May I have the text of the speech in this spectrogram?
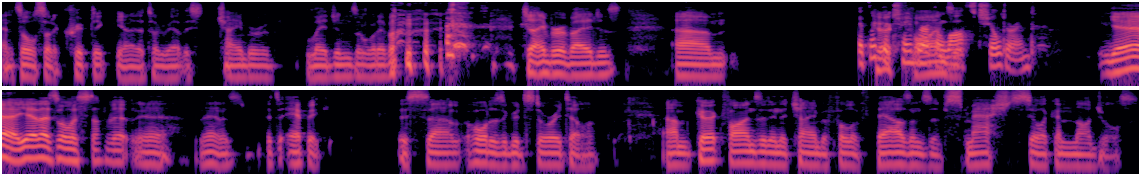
and it's all sort of cryptic. You know, they talk about this chamber of legends or whatever, chamber of ages. Um, It's like Kirk the Chamber of the finds it. Lost Children. Yeah, yeah, that's all this stuff about. Yeah, man, it's it's epic. This um, Horta's a good storyteller. Um, Kirk finds it in a chamber full of thousands of smashed silicon nodules,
